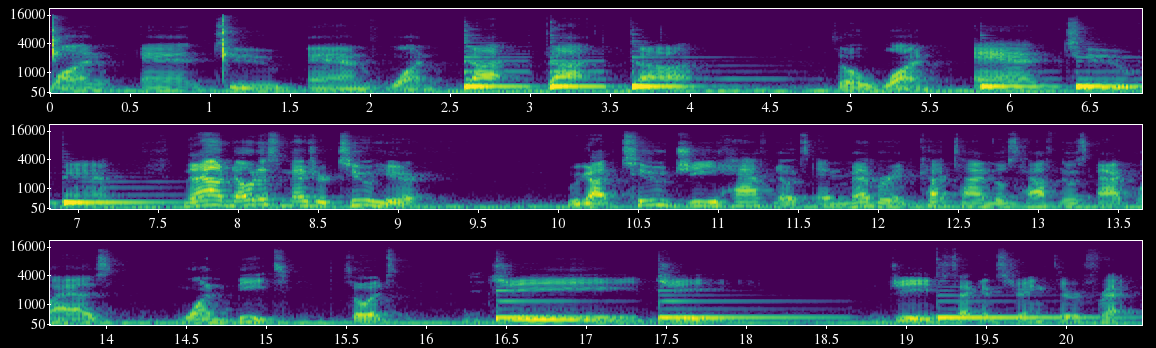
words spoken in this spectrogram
one and two and one. Dot, dot, dot. So one and two and. Now notice measure two here. We got two G half notes. And remember, in cut time, those half notes act as one beat. So it's G, G, G, second string, third fret.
